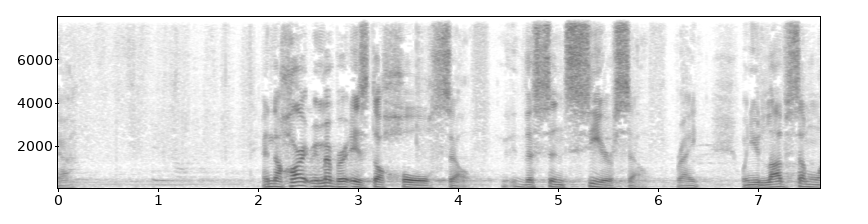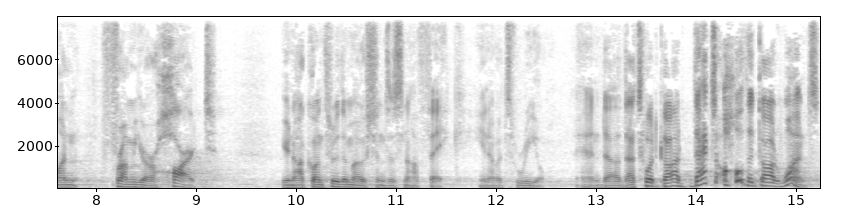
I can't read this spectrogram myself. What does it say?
it And the heart, remember, is the whole self, the sincere self, right? When you love someone from your heart, you're not going through the motions. It's not fake. You know, it's real. And uh, that's what God, that's all that God wants,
